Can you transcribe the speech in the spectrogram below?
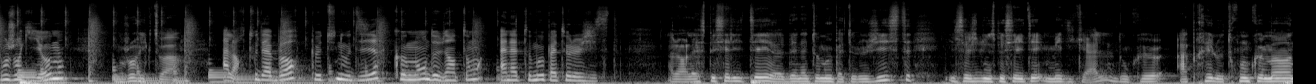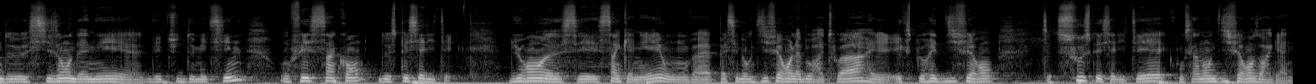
Bonjour Guillaume. Bonjour Victoire. Alors tout d'abord, peux-tu nous dire comment devient-on anatomopathologiste? Alors la spécialité euh, d'anatomopathologiste, il s'agit d'une spécialité médicale. Donc euh, après le tronc commun de 6 ans d'années euh, d'études de médecine, on fait 5 ans de spécialité. Durant ces 5 années, on va passer dans différents laboratoires et explorer différentes sous-spécialités concernant différents organes.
